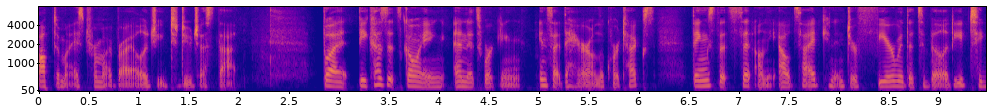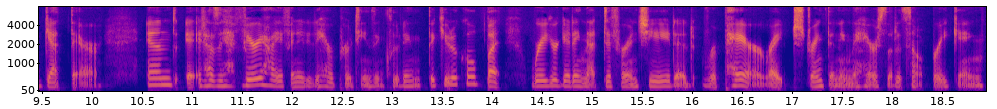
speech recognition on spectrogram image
optimized for my biology to do just that. But because it's going and it's working inside the hair on the cortex, things that sit on the outside can interfere with its ability to get there. And it has a very high affinity to hair proteins, including the cuticle. But where you're getting that differentiated repair, right, strengthening the hair so that it's not breaking,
